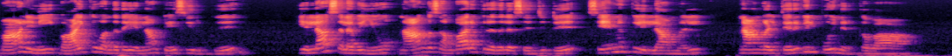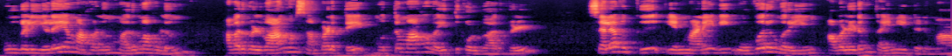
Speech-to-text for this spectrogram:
மாலினி வாய்க்கு வந்ததையெல்லாம் பேசியிருக்கு. எல்லா செலவையும் நாங்க சம்பாதிக்கிறதுல செஞ்சுட்டு சேமிப்பு இல்லாமல் நாங்கள் தெருவில் போய் நிற்கவா? உங்கள் இளைய மகனும் மருமகளும் அவர்கள் வாங்கும் சம்பளத்தை மொத்தமாக வைத்துக் கொள்வார்கள். செலவுக்கு என் மனைவி ஒவ்வொரு முறையும் அவளிடம் கை நீட்டணுமா?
